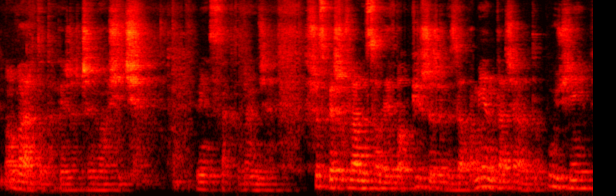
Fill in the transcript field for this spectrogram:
No warto takie rzeczy nosić, więc tak to będzie. Wszystkie szuflady sobie podpiszę, żeby zapamiętać, ale to później.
